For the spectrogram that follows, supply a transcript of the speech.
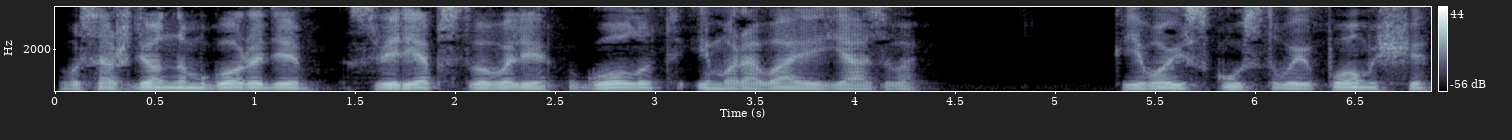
В осажденном городе свирепствовали голод и моровая язва. К его искусству и помощи,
